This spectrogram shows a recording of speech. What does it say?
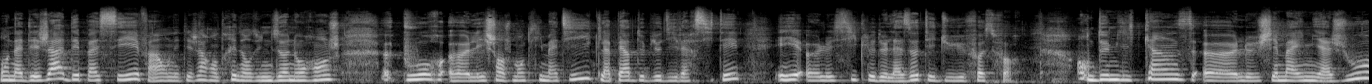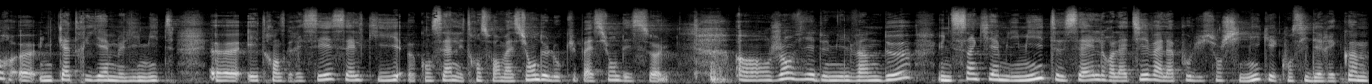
on a déjà dépassé, enfin on est déjà rentré dans une zone orange euh, pour euh, les changements climatiques, la perte de biodiversité et euh, le cycle de l'azote et du phosphore. En 2015, euh, le schéma est mis à jour. Euh, une quatrième limite euh, est transgressée, celle qui concerne les transformations de l'occupation des sols. En janvier 2022, une cinquième limite, celle relative à la pollution chimique, est considérée comme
